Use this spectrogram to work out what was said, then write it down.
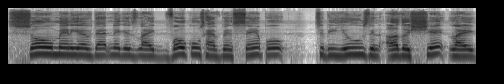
so many of that niggas like vocals have been sampled to be used in other shit. Like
